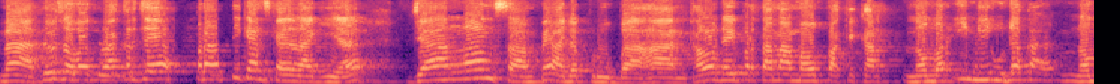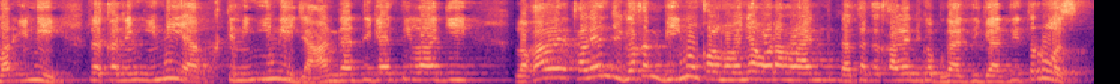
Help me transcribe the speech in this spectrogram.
nah, tuh sobat prakerja perhatikan sekali lagi ya, jangan sampai ada perubahan. Kalau dari pertama mau pakai kart nomor ini, udah nomor ini, rekening ini ya rekening ini, jangan ganti-ganti lagi. Loh kalian kalian juga kan bingung kalau namanya orang lain datang ke kalian juga berganti-ganti terus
